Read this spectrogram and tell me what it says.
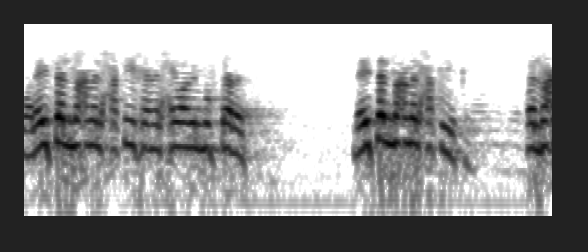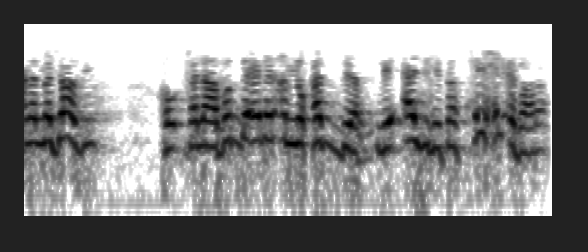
وليس المعنى الحقيقي يعني الحيوان المفترس. ليس المعنى الحقيقي. فالمعنى المجازي فلا بد إذن أن نقدر لأجل تصحيح العبارة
